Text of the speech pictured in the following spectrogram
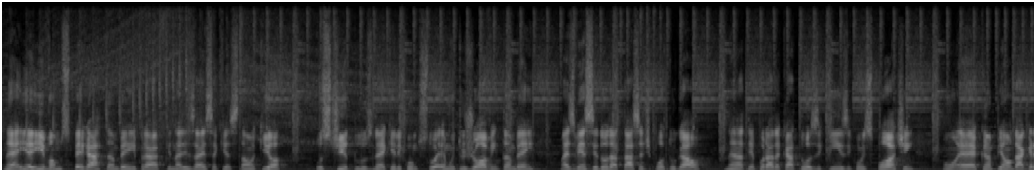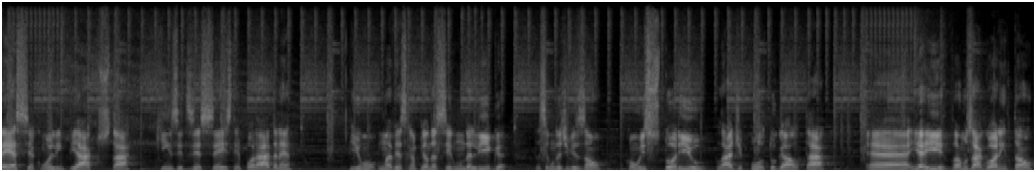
né? E aí vamos pegar também para finalizar essa questão aqui, ó, os títulos, né? Que ele conquistou. Ele é muito jovem também, mas vencedor da Taça de Portugal, né, na temporada 14-15 com o Sporting, um, é, campeão da Grécia com o Olympiacos, tá? 15-16 temporada, né? E um, uma vez campeão da segunda liga, da segunda divisão com o Estoril, lá de Portugal, tá? É, e aí, vamos agora então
